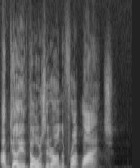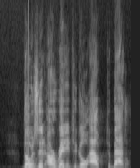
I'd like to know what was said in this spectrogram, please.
I'm telling you, those that are on the front lines, those that are ready to go out to battle,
